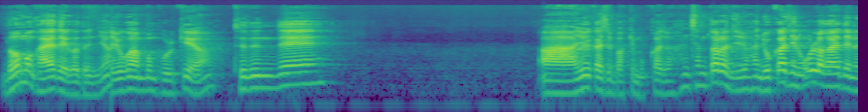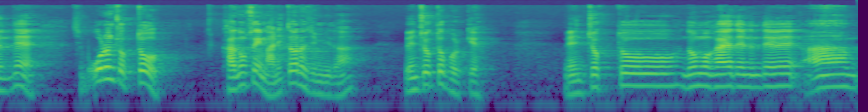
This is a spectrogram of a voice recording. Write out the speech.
넘어가야 되거든요. 이거 한번 볼게요. 드는데 아 여기까지밖에 못 가죠. 한참 떨어지죠. 한 여기까지는 올라가야 되는데 지금 오른쪽도 가동성이 많이 떨어집니다. 왼쪽도 볼게요. 왼쪽도 넘어가야 되는데 아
